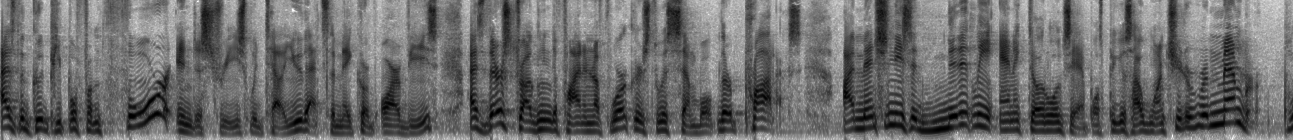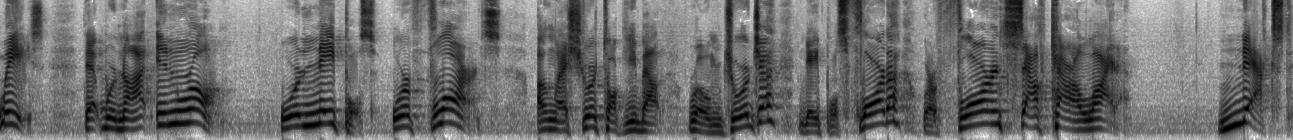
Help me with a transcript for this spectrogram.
as the good people from Thor Industries would tell you, that's the maker of RVs, as they're struggling to find enough workers to assemble their products. I mention these admittedly anecdotal examples because I want you to remember, please, that we're not in Rome or Naples or Florence unless you're talking about Rome, Georgia, Naples, Florida, or Florence, South Carolina. Next,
